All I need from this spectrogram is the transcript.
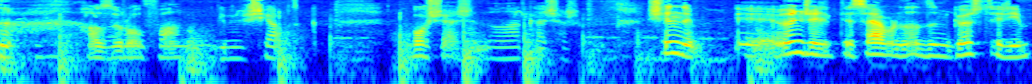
Hazır ol falan gibi bir şey yaptık. Boş ver şimdi arkadaşlar. Şimdi e, öncelikle serverın adını göstereyim.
